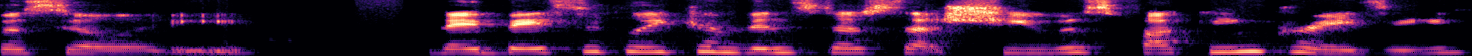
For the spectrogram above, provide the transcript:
facility. They basically convinced us that she was fucking crazy.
